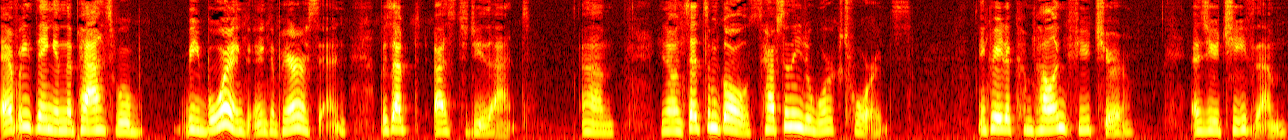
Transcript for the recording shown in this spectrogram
everything in the past will be boring in comparison. But it's up to us to do that. Um, you know, and set some goals. Have something to work towards. And create a compelling future as you achieve them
